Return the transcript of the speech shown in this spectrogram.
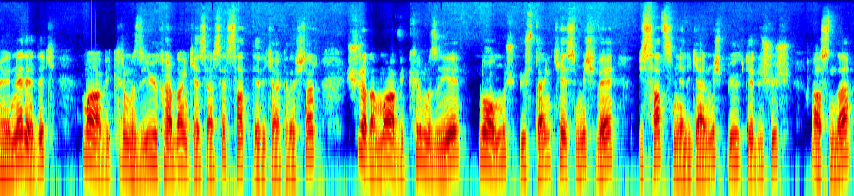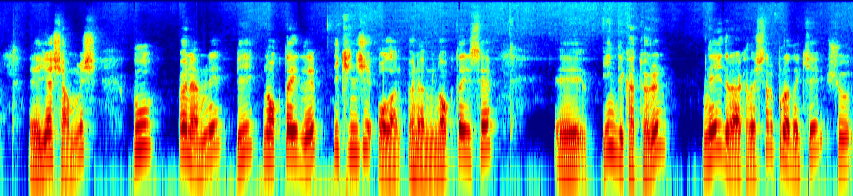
e, ne dedik? Mavi kırmızıyı yukarıdan keserse sat dedik arkadaşlar. Şurada mavi kırmızıyı ne olmuş? Üstten kesmiş ve bir sat sinyali gelmiş. Büyük de düşüş aslında e, yaşanmış. Bu önemli bir noktaydı. İkinci olan önemli nokta ise e, indikatörün neyidir arkadaşlar? Buradaki şu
